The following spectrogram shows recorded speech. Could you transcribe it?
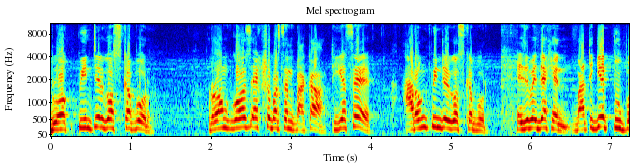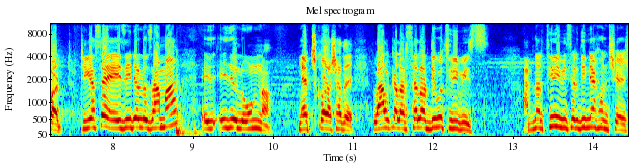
ব্লক প্রিন্টের গস কাপড়। রং গজ একশো পার্সেন্ট পাকা, ঠিক আছে? আরং প্রিন্টের গস কাপড়। এই যে ভাই দেখেন, বাটিকের টু পার্ট ঠিক আছে? এই যে এটা হলো জামা, এই এই যে হলো অন্য ম্যাচ করার সাথে। লাল কালার সেলার দিব থ্রি পিস আপনার থ্রি পিসের দিন এখন শেষ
